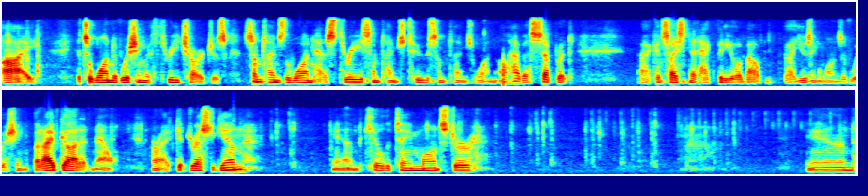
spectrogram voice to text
I. It's a wand of wishing with three charges. Sometimes the wand has three, sometimes two, sometimes one. I'll have a separate uh, concise NetHack video about uh, using wands of wishing, but I've got it now. All right, get dressed again and kill the tame monster. And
